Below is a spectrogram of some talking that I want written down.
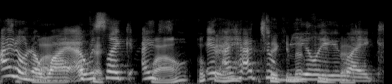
I don't know Wow, why. I was like, I wow. Okay. I had to Taking really like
